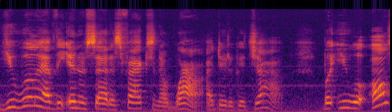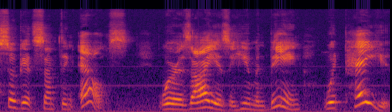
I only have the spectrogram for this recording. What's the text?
you will have the inner satisfaction of, wow, I did a good job. But you will also get something else. Whereas I, as a human being, would pay you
